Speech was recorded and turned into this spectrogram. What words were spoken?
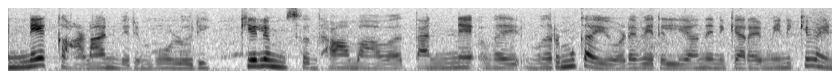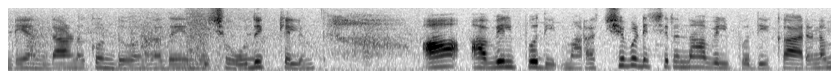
എന്നെ കാണാൻ വരുമ്പോൾ ഒരിക്കലും സുധാമാവ് തന്നെ വെറും കൈയോടെ വരില്ല എന്ന് എനിക്കറിയാം. എനിക്ക് വേണ്ടി എന്താണ് കൊണ്ടുവന്നത് എന്ന് ചോദിക്കലും ആ അവിൽപ്പൊതി മറച്ചു പിടിച്ചിരുന്ന അവിൽപ്പൊതി കാരണം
